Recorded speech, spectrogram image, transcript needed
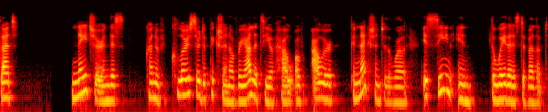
that nature and this kind of closer depiction of reality of how of our connection to the world is seen in the way that it's developed.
